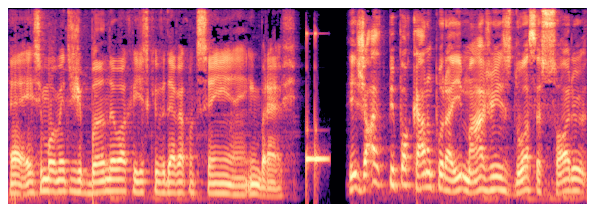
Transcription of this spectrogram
é, esse movimento de bundle eu acredito que deve acontecer em, em breve. E já pipocaram por aí imagens do acessório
